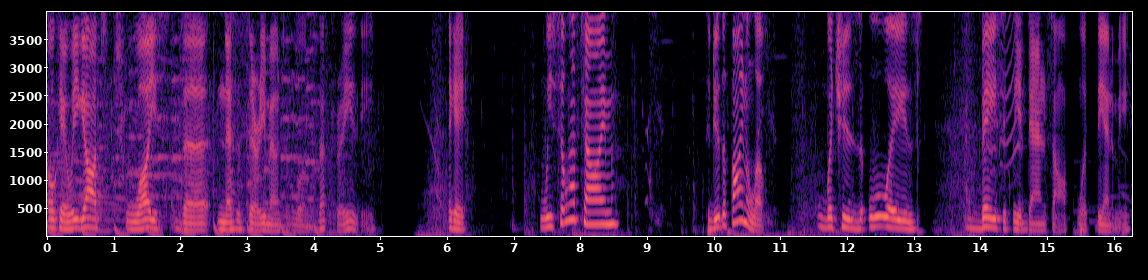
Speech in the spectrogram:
Okay, we got twice the necessary amount of lums. That's crazy. Okay. We still have time to do the final level, which is always basically a dance-off with the enemy.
